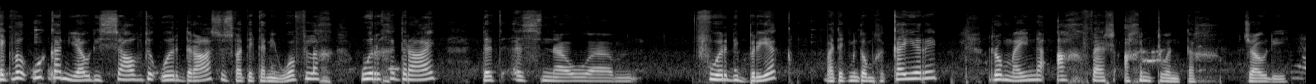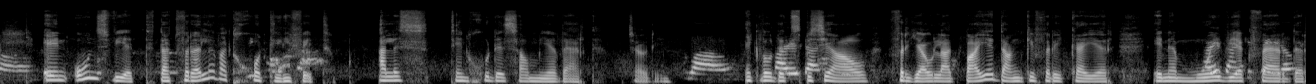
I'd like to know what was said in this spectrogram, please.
Ek wil ook aan jou dieselfde oordra soos wat ek aan die hooflig oorgedra het. Dit is nou ehm um, voor die breek wat ek met hom gekuier het. Romeine 8 vers 28. Jody. En ons weet dat vir hulle wat God liefhet, alles ten goeie sal meewerk. Jody. Ek wil dit spesiaal vir jou laat. Baie dankie vir die kuier en 'n mooi week verder.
